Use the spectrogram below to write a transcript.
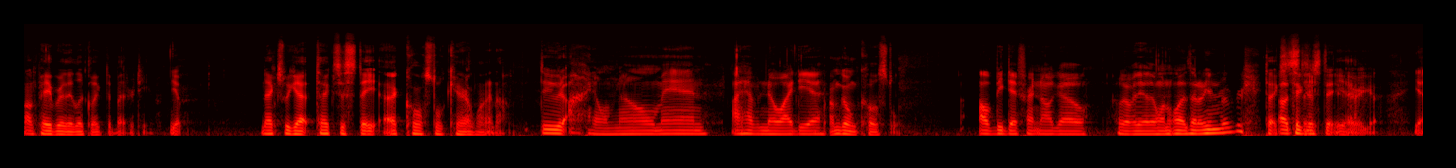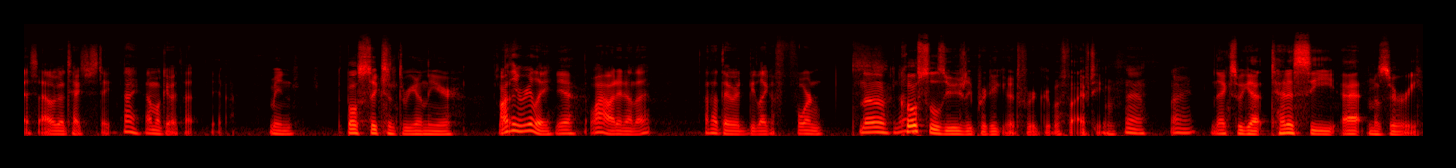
On paper, they look like the better team. Yep. Next, we got Texas State at Coastal Carolina. Dude, I don't know, man. I have no idea. I'm going Coastal. I'll be different and I'll go whoever the other one was. I don't even remember. Texas oh, Texas State, State. yeah. There we go. Yes, I will go Texas State. Hi, I'm okay with that. Yeah. I mean, both six and three on the year. Are they really? Yeah. Wow, I didn't know that. I thought they would be like a four and No, No. Coastal's usually pretty good for a group of five team. yeah. All right. Next, we got Tennessee at Missouri.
